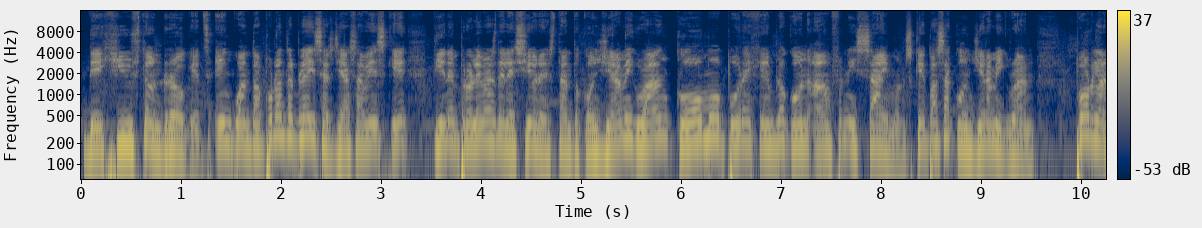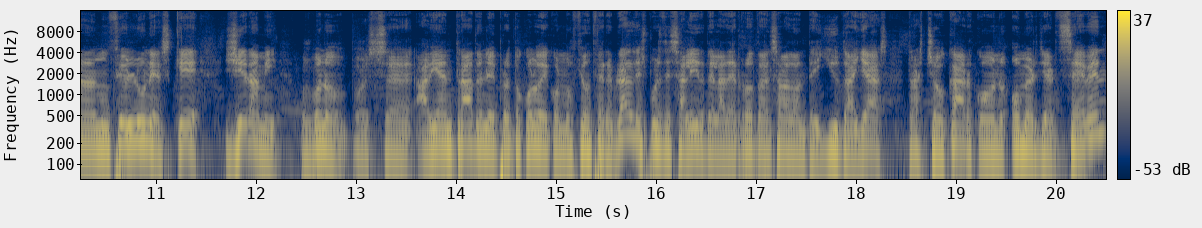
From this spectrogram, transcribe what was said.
de Houston Rockets. En cuanto a Portland Blazers, ya sabéis que tienen problemas de lesiones, tanto con Jeremy Grant como, por ejemplo, con Anthony Simons. ¿Qué pasa con Jeremy Grant? Portland anunció el lunes que Jeremy, pues bueno, pues eh, había entrado en el protocolo de conmoción cerebral después de salir de la derrota del sábado ante Utah Jazz tras chocar con Omer 7,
